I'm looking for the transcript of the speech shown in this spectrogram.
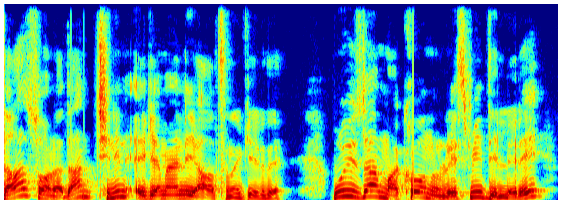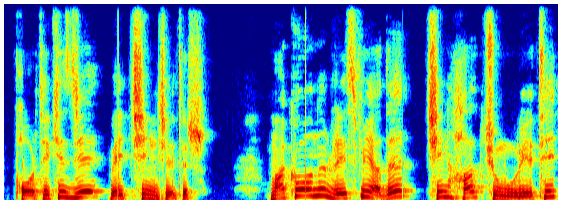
Daha sonradan Çin'in egemenliği altına girdi. Bu yüzden Macao'nun resmi dilleri Portekizce ve Çincedir. Macao'nun resmi adı Çin Halk Cumhuriyeti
